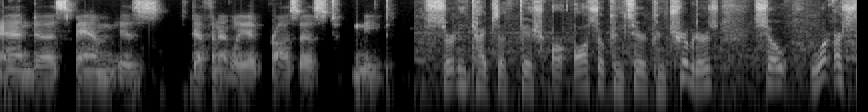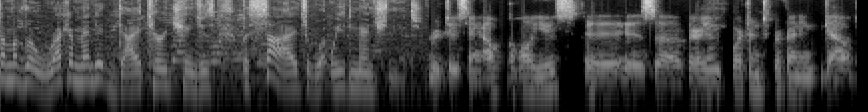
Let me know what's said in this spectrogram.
and uh, spam is definitely a processed meat. Certain types of fish are also considered contributors. So, what are some of the recommended dietary changes besides what we've mentioned? Reducing alcohol use is uh, very important to preventing gout.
